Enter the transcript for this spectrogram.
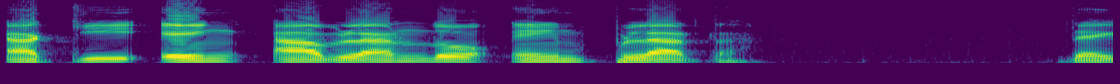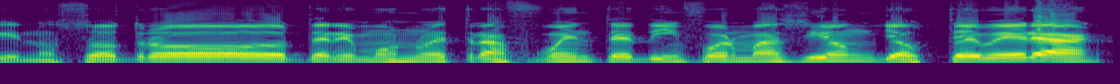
aquí en Hablando en Plata. De que nosotros tenemos nuestras fuentes de información, ya usted verá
